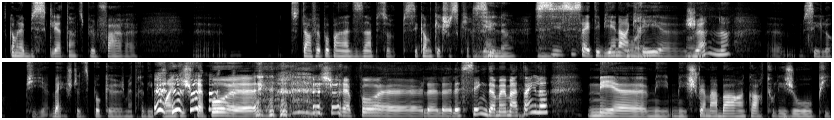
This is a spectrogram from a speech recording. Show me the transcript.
C'est comme la bicyclette, hein, tu peux le faire. euh, euh, tu t'en fais pas pendant 10 ans, puis, c'est comme quelque chose qui revient. là. Si, si ça a été bien ancré euh, jeune, là, euh, c'est là. Puis, ben, je te dis pas que je mettrais des pointes, je ferais pas, euh, je ferais pas le, le- le signe demain matin, là. Mais, mais, mais je fais ma barre encore tous les jours. Puis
